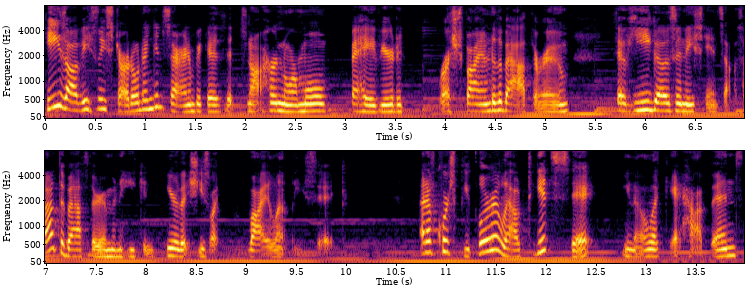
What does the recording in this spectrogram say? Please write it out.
He's obviously startled and concerned because it's not her normal behavior to rush by into the bathroom. So he goes and he stands outside the bathroom and he can hear that she's like violently sick. And of course, people are allowed to get sick, you know, like it happens.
